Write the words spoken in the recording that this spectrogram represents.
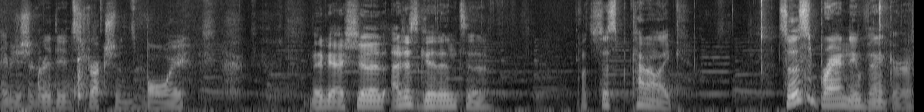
Maybe you should read the instructions, boy. Maybe I should. I just get into let's just kind of like So this is brand new vinegar.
